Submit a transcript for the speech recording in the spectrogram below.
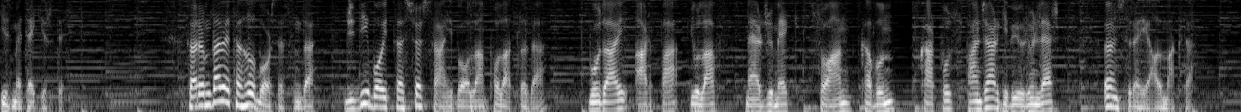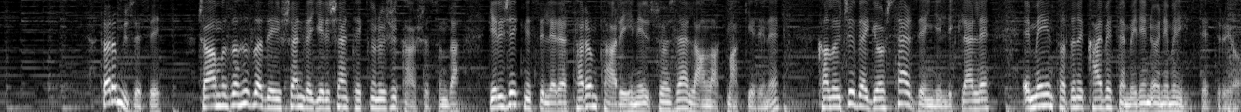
hizmete girdi. Tarımda ve tahıl borsasında ciddi boyutta söz sahibi olan Polatlı'da buğday, arpa, yulaf, mercimek, soğan, kavun, karpuz, pancar gibi ürünler ön sırayı almakta. Tarım Müzesi, çağımızda hızla değişen ve gelişen teknoloji karşısında gelecek nesillere tarım tarihini sözlerle anlatmak yerine kalıcı ve görsel zenginliklerle emeğin tadını kaybetmemenin önemini hissettiriyor.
